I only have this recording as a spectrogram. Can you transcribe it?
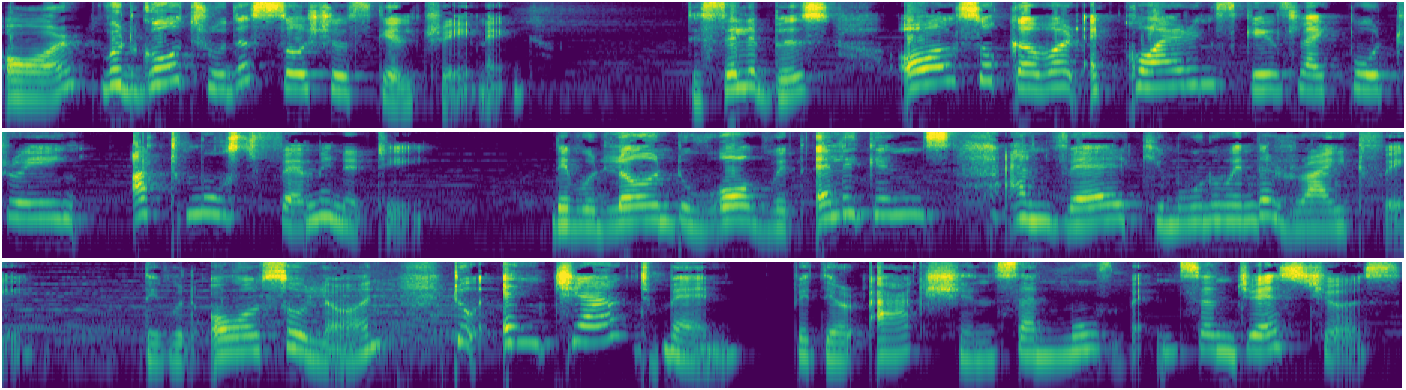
or would go through the social skill training. The syllabus also covered acquiring skills like portraying utmost femininity. They would learn to walk with elegance and wear kimono in the right way. They would also learn to enchant men with their actions and movements and gestures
